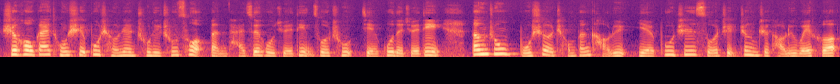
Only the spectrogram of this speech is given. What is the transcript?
事后，该同事不承认处理出错，本台最。后决定做出解雇的决定，当中不设成本考虑，也不知所指政治考虑为何。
